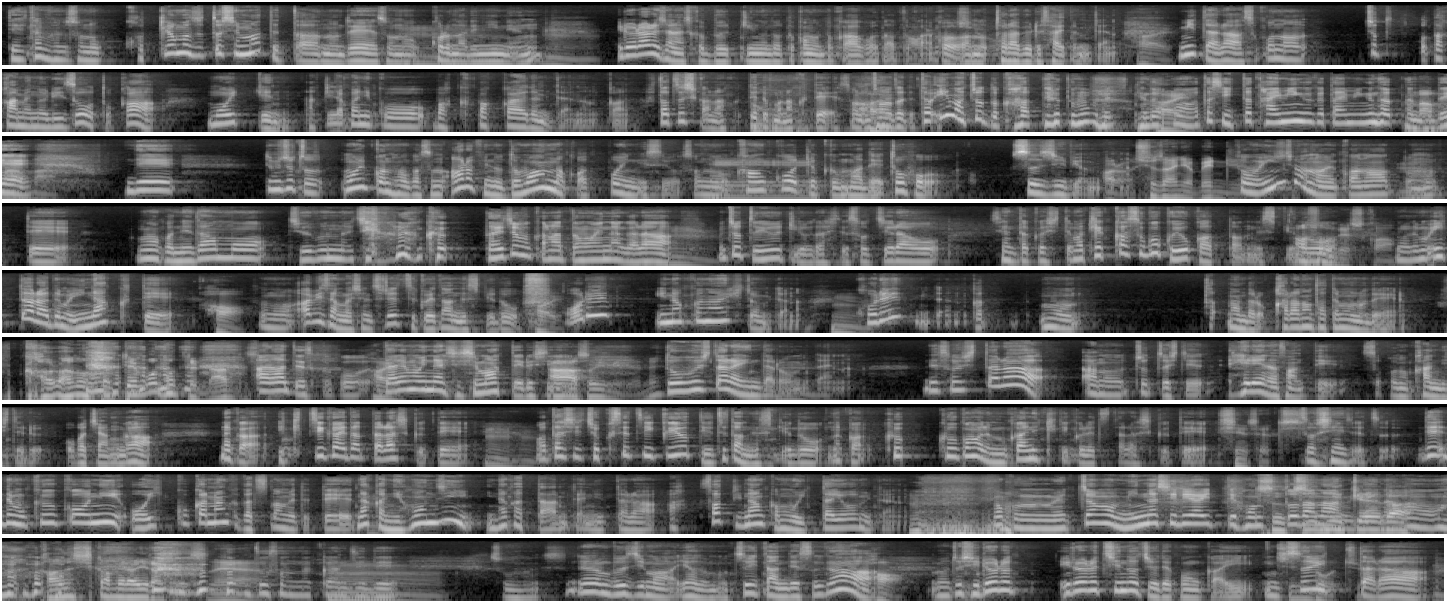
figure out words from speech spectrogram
で、多分その国境もずっと閉まってたので、そのコロナで2年、うん。いろいろあるじゃないですか、ブッキングドットコムとかアゴダとか、こうあのトラベルサイトみたいな。はい。見たら、そこのちょっとお高めのリゾートか、もう一軒、明らかにこう、バックパッカー宿みたいなのが、二つしかなく、出てこなくて、その、はいその時、多分今ちょっと変わってると思うんですけど、はい。まあ私行ったタイミングがタイミングだったので、まあまあまあで、でもちょっともう一個の方がそのアルフィのど真ん中っぽいんですよ。その観光局まで徒歩数十秒みたいな。取材には便利そう、いいんじゃないかなと思って、なんか値段も10分の1がなんか大丈夫かなと思いながら、うんちょっと勇気を出してそちらを選択して、まあ結果すごく良かったんですけど、あ、そうですか。でも行ったらでもいなくて、はそのアビさんが一緒に連れてってくれたんですけど、はいあれ？いなくない？人みたいな。あ。うんこれ？みたいな。もう、たなんだろう、空の建物で。空の建物って何ですか？あ、なんですか、こう、はい誰もいないし閉まってるし、あそういう意味でね。どうしたらいいんだろうみたいな。で、そしたら、あの、ちょっとして、ヘレーナさんっていう、そこの管理してるおばちゃんが、なんか、行き違いだったらしくて、うんうん私直接行くよって言ってたんですけど、なんか、く空港まで迎えに来てくれてたらしくて、親切。そう、親切。で、でも空港に甥っ子かなんかが勤めてて、なんか日本人いなかったみたいに言ったら、あ、さっきなんかもう行ったよみたいな。なんかめっちゃもうみんな知り合いって本当だな、みたいな。監視カメラいらずですね。本当そんな感じでうん。そうなんです。で、無事まあ宿も着いたんですが、はあ私いろいろ、いろいろ珍道中で今回、もう着いたら、うん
